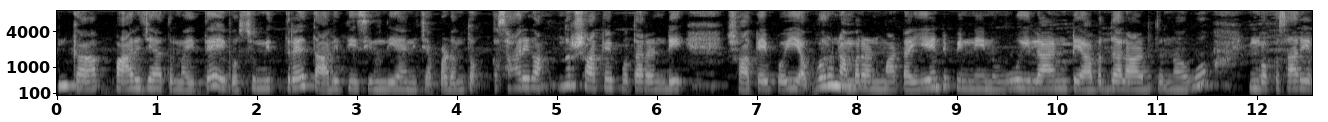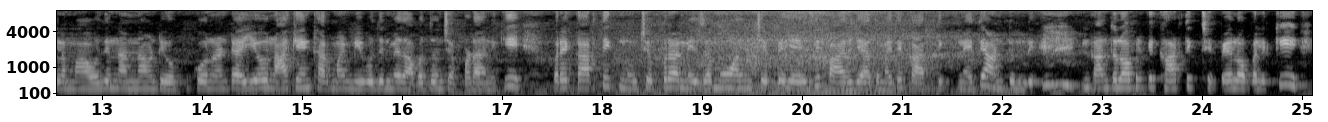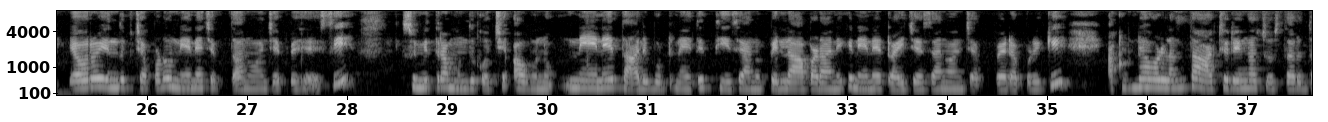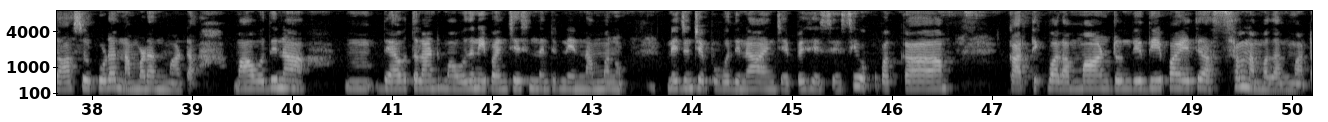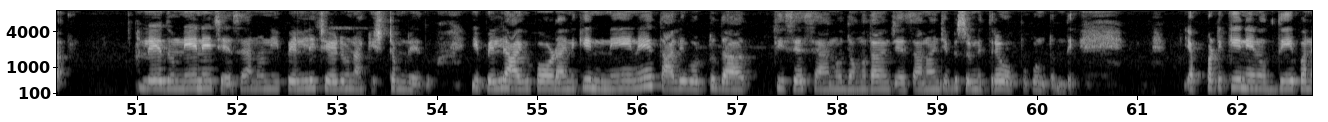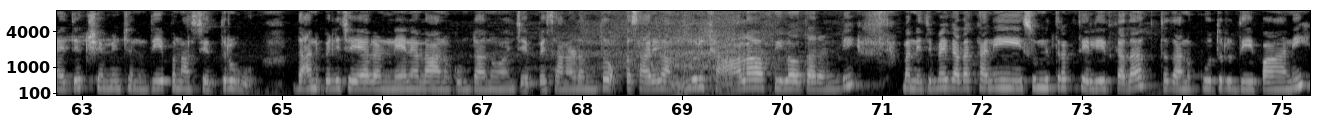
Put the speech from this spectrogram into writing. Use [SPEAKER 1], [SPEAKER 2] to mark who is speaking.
[SPEAKER 1] ఇంకా పారిజాతం అయితే ఇగో సుమిత్రే తాళి తీసింది అని చెప్పడంతో ఒక్కసారిగా అందరూ షాక్ అయిపోతారండి. షాక్ అయిపోయి ఎవ్వరు నమ్మరనమాట ఏంటి పిన్ని నువ్వు ఇలాంటి అబద్ధాలు ఆడుతున్నావు? ఇంకొకసారి ఇలా మా వదిన అన్నామంటే ఒప్పుకోను అంటే అయ్యో నాకేం కర్మ మీ వదిన మీద అబద్ధం చెప్పడానికి? ఒరే కార్తీక్ నువ్వు చెప్పురా నిజము అని చెప్పేసి పారిజాతం అయితే కార్తీక్ని అయితే అంటుంది. ఇంకా అంత లోపలికి కార్తీక్ చెప్పే లోపలికి ఎవరో ఎందుకు చెప్పడం నేనే చెప్తాను అని చెప్పేసి సుమిత్ర ముందుకొచ్చి అవును నేనే తాలిబొట్టునైతే తీశాను. పెళ్ళి ఆపడానికి నేనే ట్రై చేశాను అని చెప్పేటప్పటికి అక్కడ ఉండే వాళ్ళంతా ఆశ్చర్యంగా చూస్తారు. దాసు కూడా నమ్మడనమాట మా వదిన దేవత లాంటి మా వదిన ఈ పని చేసిందంటే నేను నమ్మను. నిజం చెప్పు వదిన అని చెప్పేసేసి ఒక పక్క కార్తిక్ వాళ్ళ అమ్మ అంటుంది. దీప అయితే అస్సలు నమ్మదన్నమాట. లేదు నేనే చేశాను. నీ పెళ్ళి చేయడం నాకు ఇష్టం లేదు. ఈ పెళ్ళి ఆగిపోవడానికి నేనే తాలిబొట్టు దా తీసేశాను దొంగతనం చేశాను అని చెప్పి సుమిత్రే ఒప్పుకుంటుంది. ఎప్పటికీ నేను దీపనైతే క్షమించను. దీప నా శత్రువు. దాన్ని పెళ్ళి చేయాలని నేను ఎలా అనుకుంటాను అని చెప్పేసి అనడంతో ఒక్కసారిగా అందరూ చాలా ఫీల్ అవుతారండి. మరి నిజమే కదా కానీ సుమిత్రకు తెలియదు కదా తన కూతురు దీప అని.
